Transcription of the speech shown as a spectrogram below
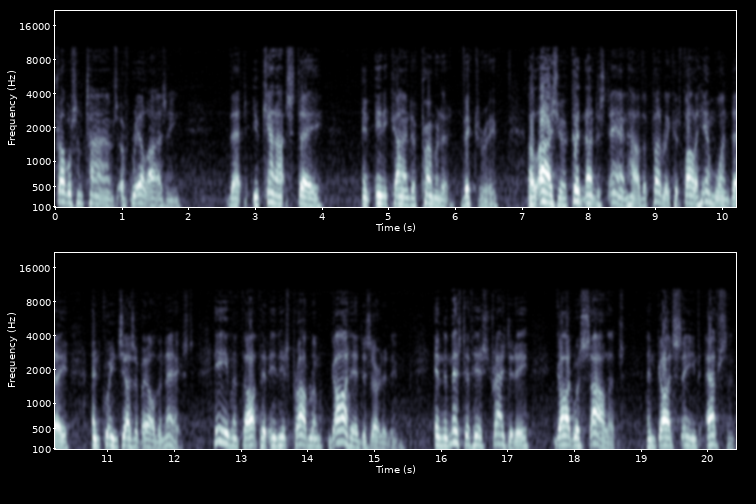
troublesome times of realizing that you cannot stay in any kind of permanent victory. Elijah couldn't understand how the public could follow him one day and Queen Jezebel the next. He even thought that in his problem, God had deserted him. In the midst of his tragedy, God was silent and God seemed absent.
